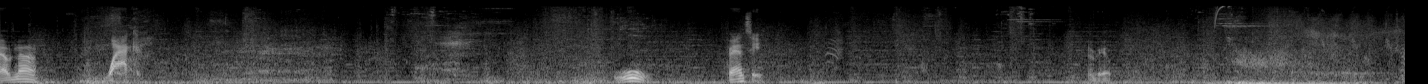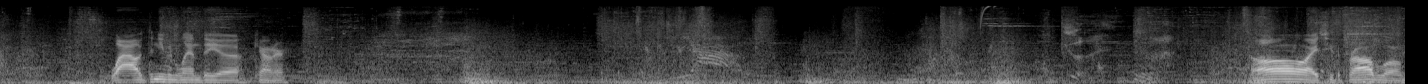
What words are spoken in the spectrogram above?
Hello, governor. Whack. Ooh, fancy. There we go. Wow, didn't even land the uh, counter. Oh, I see the problem.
